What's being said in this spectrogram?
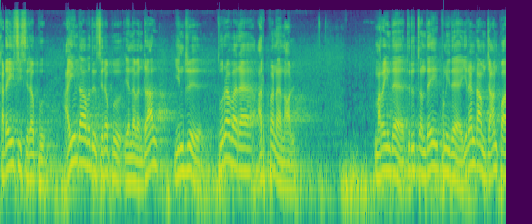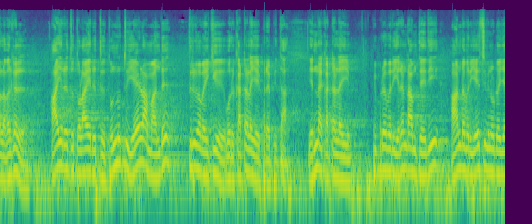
கடைசி சிறப்பு ஐந்தாவது சிறப்பு என்னவென்றால் இன்று துறவர அர்ப்பண நாள். மறைந்த திருத்தந்தை புனித இரண்டாம் ஜான்பால் அவர்கள் ஆயிரத்து தொள்ளாயிரத்து தொண்ணூற்றி ஏழாம் ஆண்டு திருகவைக்கு ஒரு கட்டளையை பிறப்பித்தார். என்ன கட்டளை? பிப்ரவரி இரண்டாம் தேதி ஆண்டவர் இயேசுவினுடைய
